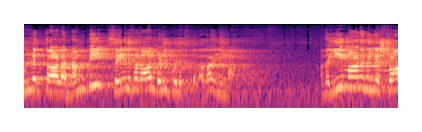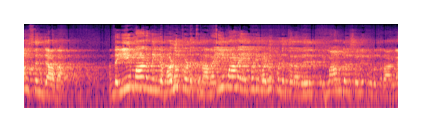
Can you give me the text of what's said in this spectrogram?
உள்ளத்தால நம்பி செயல்களால் வெளிப்படுத்துதல். அதான் ஈமான். அந்த ஈமானை நீங்க ஸ்ட்ராங் செஞ்சாதான் அந்த ஈமானை நீங்க வலுப்படுத்தினாதான் ஈமானை எப்படி வலுப்படுத்துறது? இமாம்கள் சொல்லி கொடுக்குறாங்க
